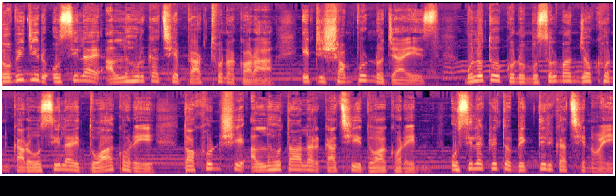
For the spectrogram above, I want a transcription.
নবীজির ওসিলায় আল্লাহর কাছে প্রার্থনা করা এটি সম্পূর্ণ জায়েজ। মূলত কোনো মুসলমান যখন কারও ওসিলায় দোয়া করে, তখন সে আল্লাহ তাআলার কাছেই দোয়া করেন। ওসিলাকৃত ব্যক্তির কাছে নয়,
